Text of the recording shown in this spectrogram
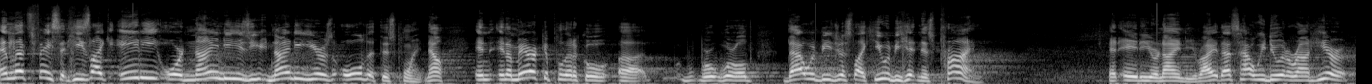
And let's face it, he's like 80 or 90, 90 years old at this point. Now, in, in America political uh, world, that would be just like he would be hitting his prime at 80 or 90, right? That's how we do it around here.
